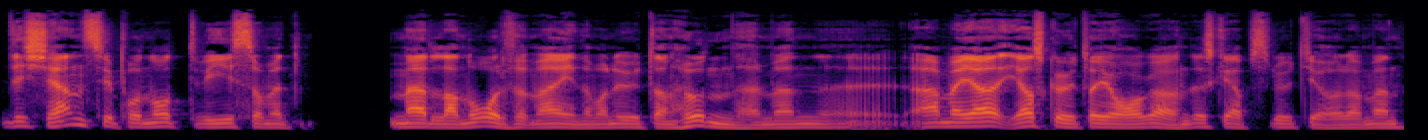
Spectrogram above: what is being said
det känns ju på något vis som ett mellanår för mig när man är utan hund här. Men, eh, ja, men jag, jag ska ut och jaga, det ska jag absolut göra. Men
